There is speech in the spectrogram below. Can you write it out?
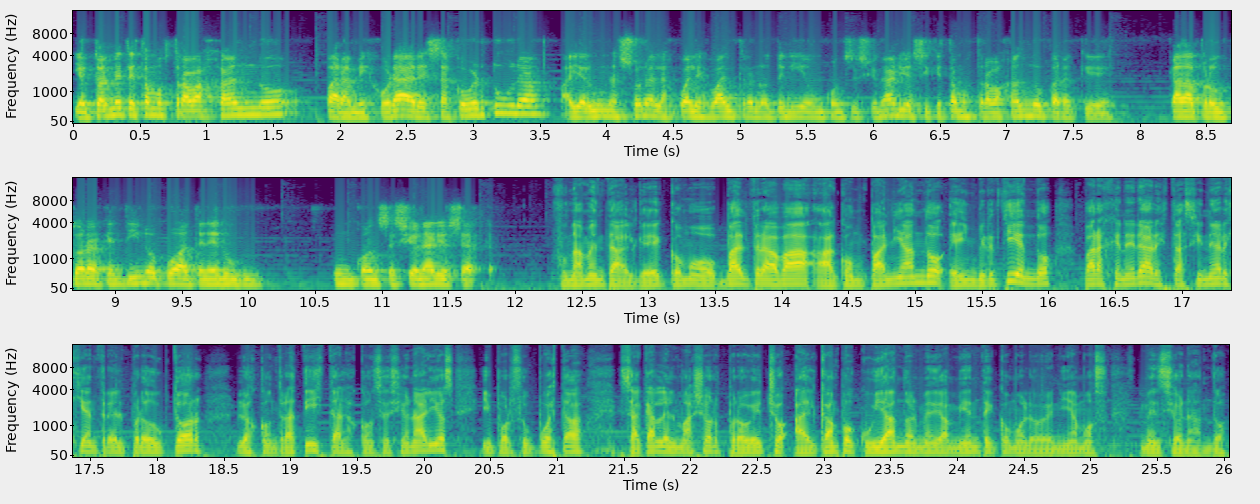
Y actualmente estamos trabajando para mejorar esa cobertura. Hay algunas zonas en las cuales Valtra no tenía un concesionario, así que estamos trabajando para que cada productor argentino pueda tener un concesionario cerca fundamental, que como Valtra va acompañando e invirtiendo para generar esta sinergia entre el productor, los contratistas, los concesionarios y por supuesto sacarle el mayor provecho al campo cuidando el medio ambiente como lo veníamos mencionando.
